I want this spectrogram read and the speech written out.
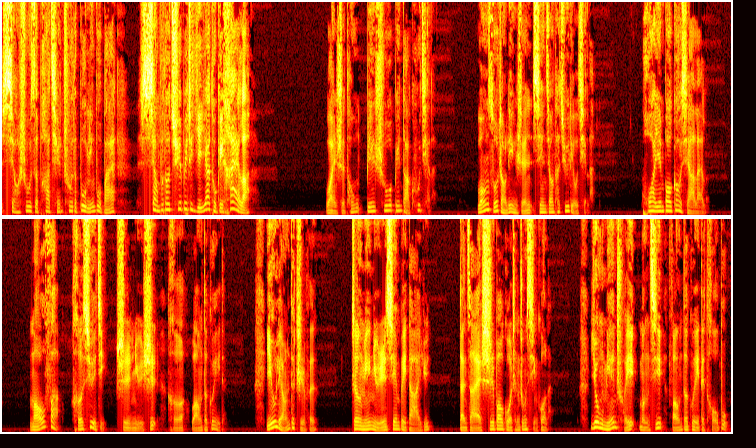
小叔子怕钱出的不明不白，想不到却被这野丫头给害了。万事通边说边大哭起来。王所长令人先将他拘留起来。化验报告下来了，毛发和血迹是女尸和王德贵的，也有两人的指纹，证明女人先被打晕，但在施包过程中醒过来，用棉锤猛击王德贵的头部，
